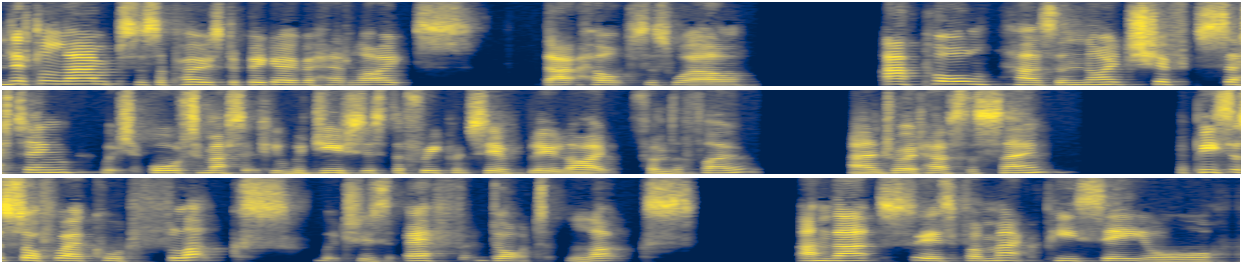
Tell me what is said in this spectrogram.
Little lamps as opposed to big overhead lights, that helps as well. Apple has a night shift setting, which automatically reduces the frequency of blue light from the phone. Android has the same. A piece of software called Flux, which is f.lux, and that is for Mac PC or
